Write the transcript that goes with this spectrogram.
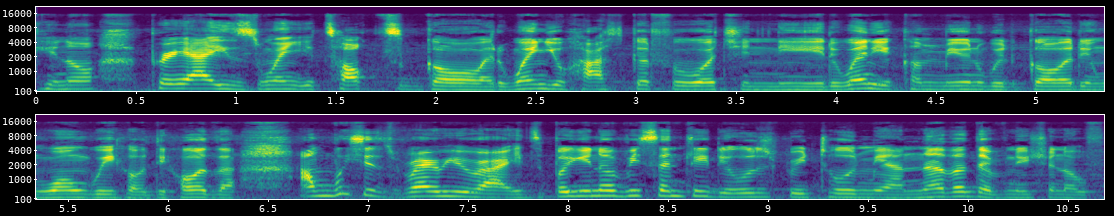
you know prayer is when you talk to god when you ask god for what you need when you commune with god in one way or the other and which is very right but you know recently the holy spirit told me another definition of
